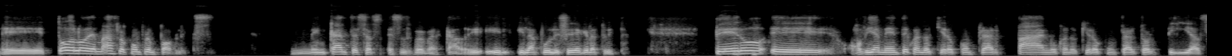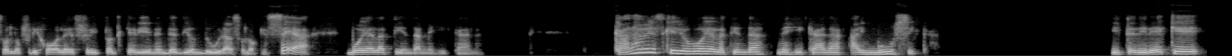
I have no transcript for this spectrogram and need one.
Eh, todo lo demás lo compro en Publix. Me encanta ese, supermercado y, la publicidad gratuita. Pero eh, obviamente cuando quiero comprar pan o cuando quiero comprar tortillas o los frijoles fritos que vienen desde Honduras o lo que sea, voy a la tienda mexicana. Cada vez que yo voy a la tienda mexicana hay música. Y te diré que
